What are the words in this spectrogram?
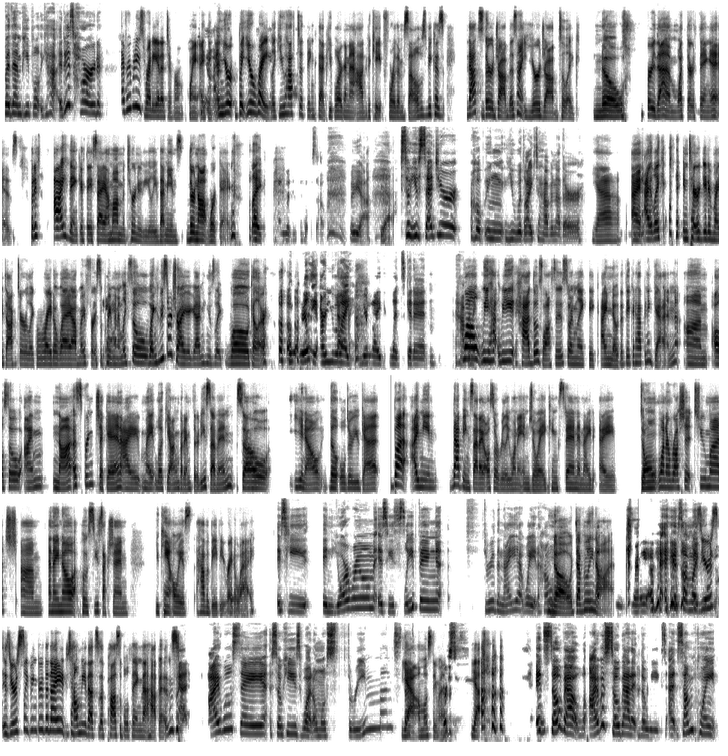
but then people yeah it is hard everybody's ready at a different point i think and you're but you're right like you have to think that people are going to advocate for themselves because that's their job that's not your job to like know for them what their thing is. But if i think if they say i'm on maternity leave that means they're not working. Like i wouldn't hope so. Yeah. Yeah. So you said you're hoping you would like to have another yeah i i like interrogated my doctor like right away on my first appointment i'm like so when can we start trying again he's like whoa killer oh, really are you Yeah. like you're like let's get it happening Well, we had we had those losses, so I'm like, they. I know that they could happen again. Um, also, I'm not a spring chicken. I might look young, but I'm 37. So, you know, the older you get. But I mean, that being said, I also really want to enjoy Kingston, and I I don't want to rush it too much. Um, and I know post C section, you can't always have a baby right away. is he in your room is he sleeping through the night yet wait how No, definitely not. right okay so i'm like is yours is yours sleeping through the night? Tell me that's a possible thing that happens. I will say so he's what almost three months Yeah, almost three months. That's- Yeah. It's so bad i was so bad at the weeks at some point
